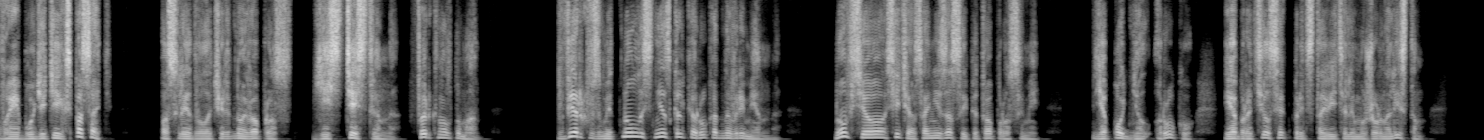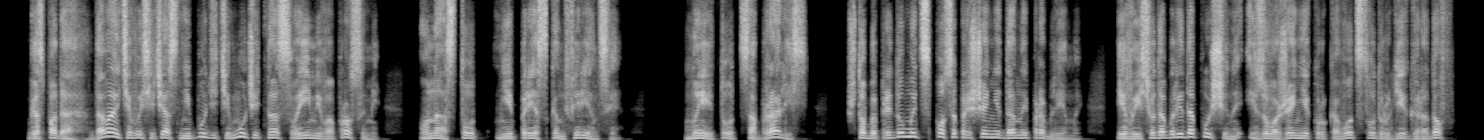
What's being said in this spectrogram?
«Вы будете их спасать?» — последовал очередной вопрос. «Естественно!» — фыркнул Туман. Вверх взметнулось несколько рук одновременно. «Ну все, сейчас они засыпят вопросами». Я поднял руку и обратился к представителям и журналистам. «Господа, давайте вы сейчас не будете мучить нас своими вопросами. У нас тут не пресс-конференция. Мы тут собрались, чтобы придумать способ решения данной проблемы и вы сюда были допущены из уважения к руководству других городов.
